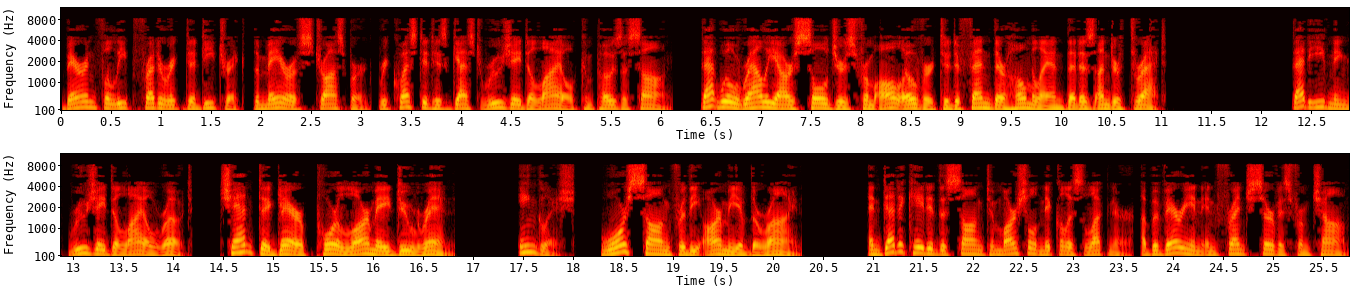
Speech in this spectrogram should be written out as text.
Baron Philippe Frédéric de Dietrich, the mayor of Strasbourg, requested his guest Rouget de Lisle compose a song that will rally our soldiers from all over to defend their homeland that is under threat." That evening, Rouget de Lisle wrote, Chant de guerre pour l'armée du Rhin, English, War Song for the Army of the Rhine, and dedicated the song to Marshal Nicholas Luckner, a Bavarian in French service from Cham.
